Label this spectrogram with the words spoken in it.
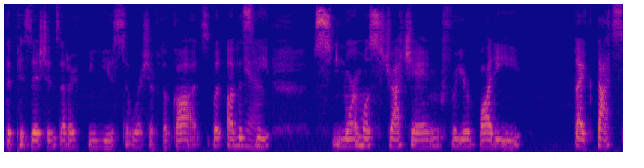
the positions that are being used to worship the gods. But obviously normal stretching for your body like that's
